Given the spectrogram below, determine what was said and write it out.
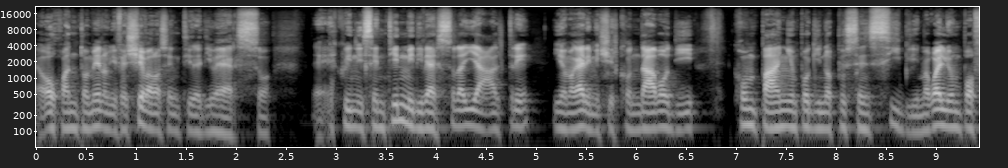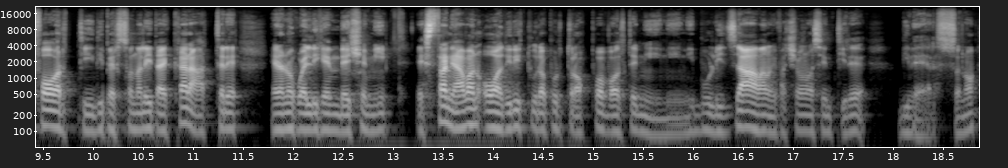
O quantomeno mi facevano sentire diverso. E quindi sentirmi diverso dagli altri, io magari mi circondavo di compagni un pochino più sensibili, ma quelli un po' forti di personalità e carattere erano quelli che invece mi estraniavano o addirittura purtroppo a volte mi, mi, mi bullizzavano, mi facevano sentire diverso, no?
